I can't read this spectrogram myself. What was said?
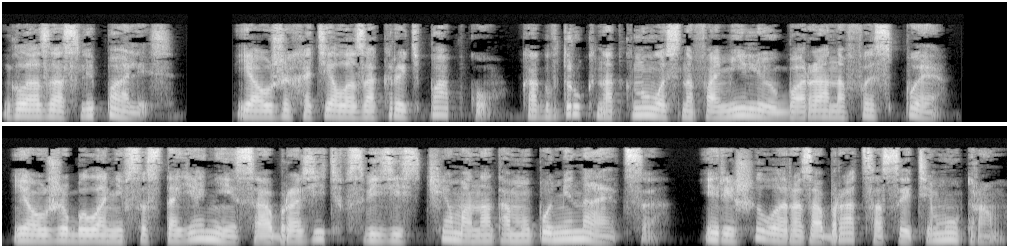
Глаза слепались. Я уже хотела закрыть папку, как вдруг наткнулась на фамилию Баранов СП Я уже была не в состоянии сообразить, в связи с чем она там упоминается, и решила разобраться с этим утром.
